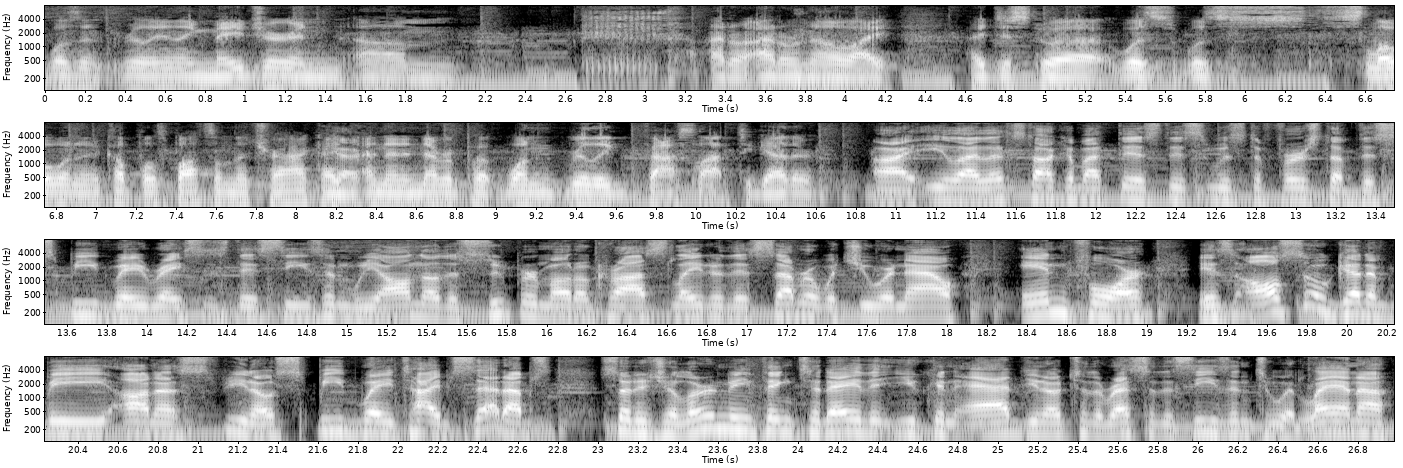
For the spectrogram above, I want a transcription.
wasn't really anything major, and um, I don't I don't know. I I just uh, was was slow in a couple of spots on the track, I, and then I never put one really fast lap together. All right, Eli, let's talk about this. This was the first of the speedway races this season. We all know the Super Motocross later this summer, which you are now in for, is also going to be on a you know speedway type setups. So, did you learn anything today that you can add you know to the rest of the season to Atlanta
